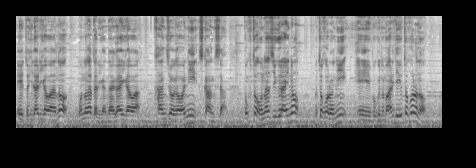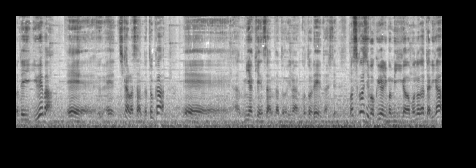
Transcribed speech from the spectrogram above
えー、と左側の物語が長い側感情側にスカンクさん。僕と同じぐらいのところに、えー、僕の周りでいうところので言えば、えーえー、力さんだとか、えー、あの宮健さんだというようなことを例出して、まあ、少し僕よりも右側物語が、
